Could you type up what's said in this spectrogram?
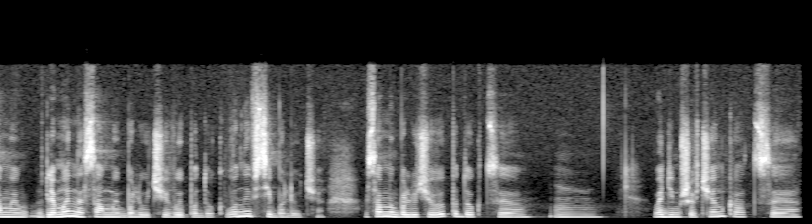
саме для мене самий болючий випадок. Вони всі болючі. Самий болючий випадок це м, Вадим Шевченка, це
